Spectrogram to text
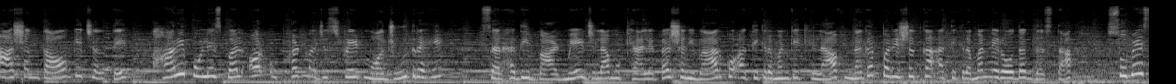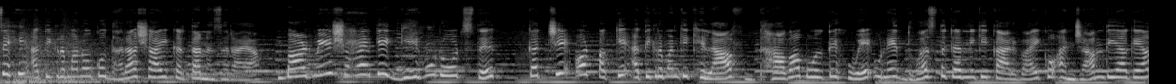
आशंकाओं के चलते भारी पुलिस बल और उपखंड मजिस्ट्रेट मौजूद रहे। सरहदी बाड़मेर जिला मुख्यालय पर शनिवार को अतिक्रमण के खिलाफ नगर परिषद का अतिक्रमण निरोधक दस्ता सुबह से ही अतिक्रमणों को धराशायी करता नज़र आया। बाड़मेर शहर के गेहूँ रोड स्थित कच्चे और पक्के अतिक्रमण के खिलाफ धावा बोलते हुए उन्हें ध्वस्त करने की कार्रवाई को अंजाम दिया गया।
